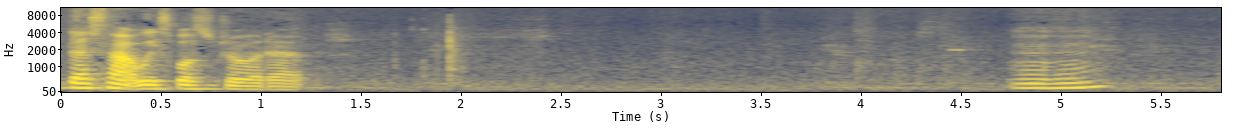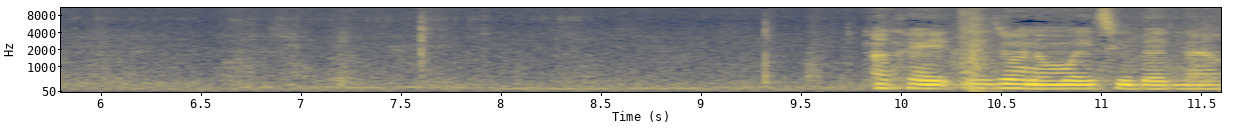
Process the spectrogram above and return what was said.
That's not where you're supposed to draw it at. Mm-hmm. Okay, you're doing them way too big now.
